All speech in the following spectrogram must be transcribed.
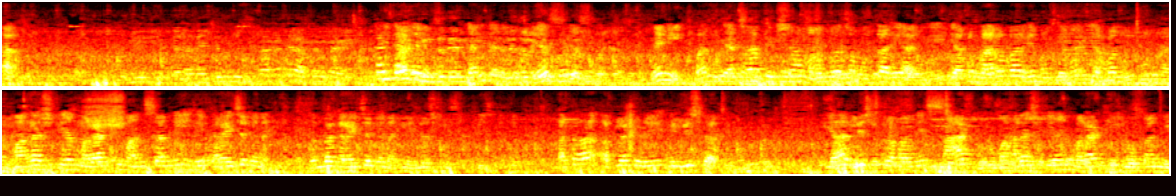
हा. काय? काही काही नाही नाही. पण त्याच्यापेक्षा महत्त्वाचा मुद्दा हे आहे की आपण वारंवार हे म्हणतो ना की आपण महाराष्ट्रीयन मराठी माणसांनी हे करायचं का नाही? धंदा करायचा का नाही? इंडस्ट्री आता आपल्याकडे हे लिस्ट आहे. या लिस्टप्रमाणे साठ महाराष्ट्रीयन मराठी लोकांनी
